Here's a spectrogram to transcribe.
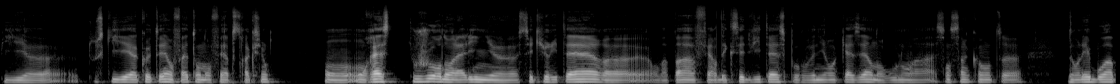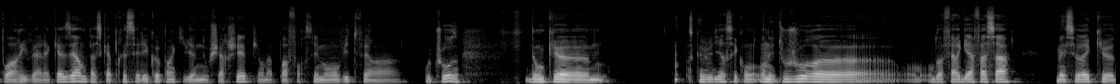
Puis euh, tout ce qui est à côté, en fait, on en fait abstraction. On, on reste toujours dans la ligne euh, sécuritaire. euh, on va pas faire d'excès de vitesse pour venir en caserne en roulant à 150 euh, dans les bois pour arriver à la caserne, parce qu'après, c'est les copains qui viennent nous chercher, puis on n'a pas forcément envie de faire un- autre chose. Donc, euh, ce que je veux dire, c'est qu'on on est toujours. euh, on doit faire gaffe à ça. Mais c'est vrai que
